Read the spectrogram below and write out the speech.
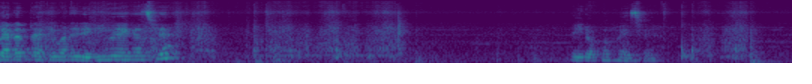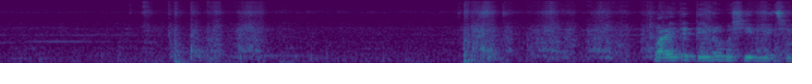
ব্যাটারটা একেবারে রেডি হয়ে গেছে। এই রকম হয়েছে। কড়াইতে তেলও বসিয়ে দিয়েছি।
